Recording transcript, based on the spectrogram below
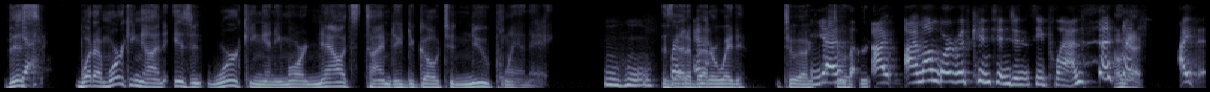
This, yeah. what I'm working on isn't working anymore. Now it's time to, to go to new plan A. Mm-hmm. Is right. that a better and way to? to uh, yes, to I, I'm on board with contingency plan. okay. I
